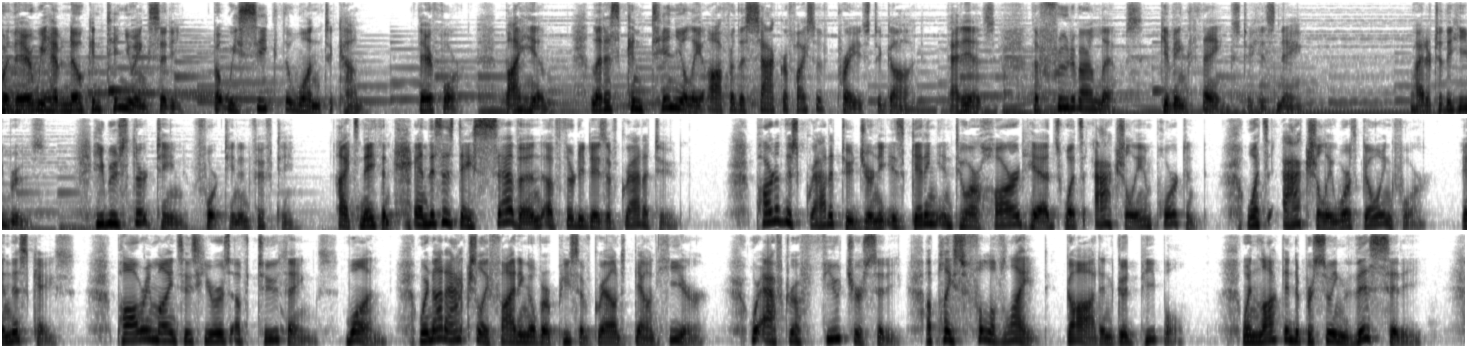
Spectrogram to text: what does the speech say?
For there we have no continuing city, but we seek the one to come. Therefore, by him, let us continually offer the sacrifice of praise to God, that is, the fruit of our lips, giving thanks to his name. Writer to the Hebrews, Hebrews 13, 14, and 15. Hi, it's Nathan, and this is day seven of 30 Days of Gratitude. Part of this gratitude journey is getting into our hard heads what's actually important, what's actually worth going for. In this case, Paul reminds his hearers of two things. One, we're not actually fighting over a piece of ground down here. We're after a future city, a place full of light, God, and good people. When locked into pursuing this city,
